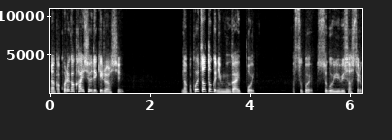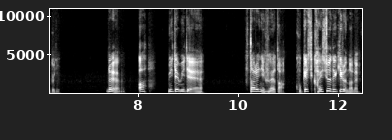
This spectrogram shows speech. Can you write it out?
なんかこれが回収できるらしい。なんかこいつは特に無害っぽい。すごい、すごい指さしてるけど。で、あ、見て見て。二人に増えた。こけし回収できるんだね。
